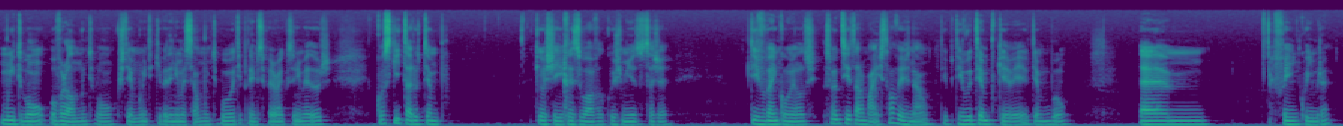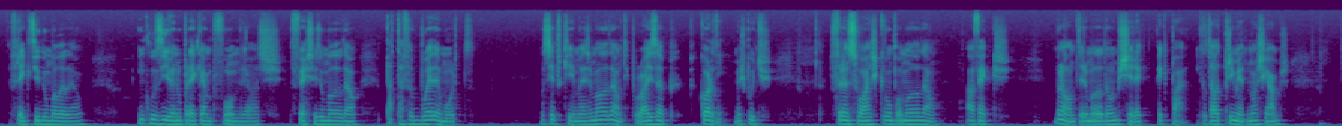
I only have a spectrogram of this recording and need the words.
muito bom, overall muito bom. Gostei muito, equipa de animação muito boa. Tipo, dei-me super bem com os animadores. Consegui estar o tempo que eu achei razoável com os miúdos, ou seja, estive bem com eles. Se me apetecia estar mais, talvez não. Tipo, tive o tempo que havia, o tempo bom. Um, foi em Coimbra, a freguesia do Maladão. Inclusive no pré-campo fomos às festas do Maladão. Pá, estava bué da morto. Não sei porquê, mas Maladão, tipo, rise up, acordem, meus putos. François que vão para o Maladão, Avex. Bora lá meter o Maladão a mexer. É, é que pá, aquilo estava deprimente. Nós chegámos,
